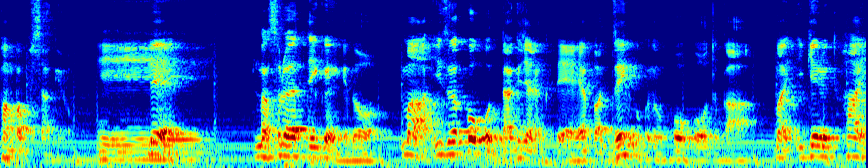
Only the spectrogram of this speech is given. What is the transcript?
パンプアップしたわけよ。えー、まあそれをやっていくんやけどまあ飯塚高校だけじゃなくてやっぱ全国の高校とかまあ行ける範囲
